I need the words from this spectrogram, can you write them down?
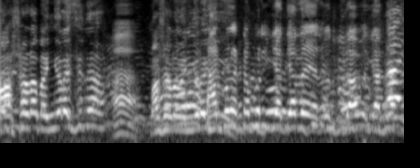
বাসাটা ভেঙে রাখছি না হ্যাঁ। বাসাটা ভেঙে রাখছি তারপর একটা পরে ইয়া দিয়া দেয়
